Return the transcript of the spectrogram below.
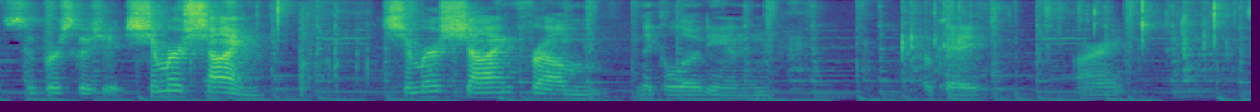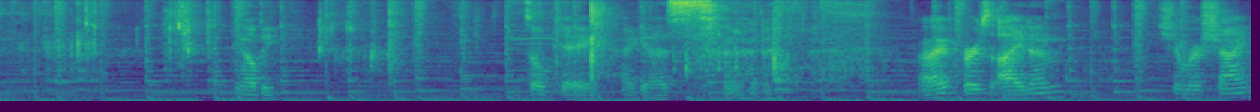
Super squishy. Shimmer Shine. Shimmer Shine from Nickelodeon. Okay, alright. I'll be... It's okay, I guess. alright, first item. Shimmer Shine.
